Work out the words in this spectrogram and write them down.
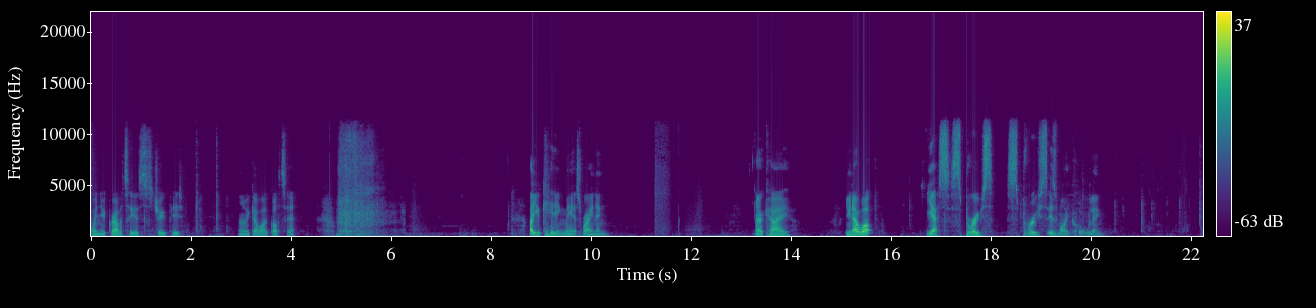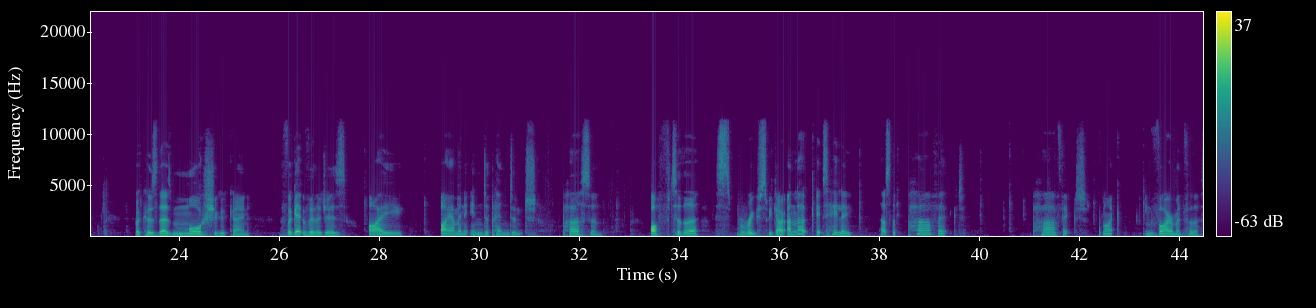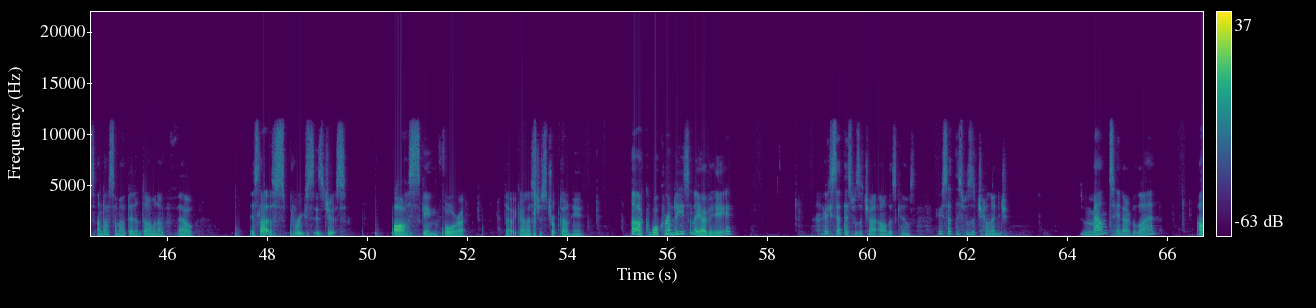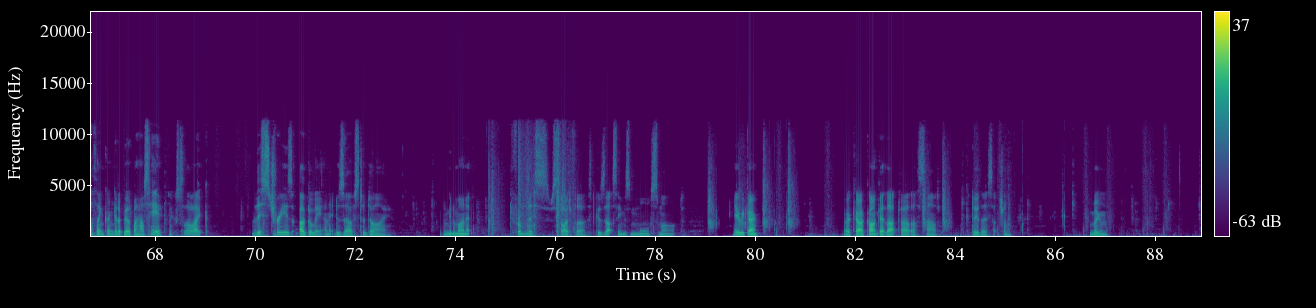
when your gravity is stupid. There we go, I got it. Are you kidding me? It's raining. Okay. You know what? Yes, spruce. Spruce is my calling. Because there's more sugarcane forget villages. I I am an independent person. Off to the spruce we go. And look, it's hilly. That's the perfect perfect like environment for this. And I somehow didn't die when I fell. It's like the spruce is just asking for it. There we go, let's just drop down here. I could walk around easily over here. Who said this was a challenge? Oh, there's cows. Who said this was a challenge? Mountain over there. I think I'm going to build my house here, next to the lake. This tree is ugly and it deserves to die. I'm going to mine it from this side first, because that seems more smart. Here we go. Okay, I can't get that dirt, that's sad. I could do this, actually. Boom.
